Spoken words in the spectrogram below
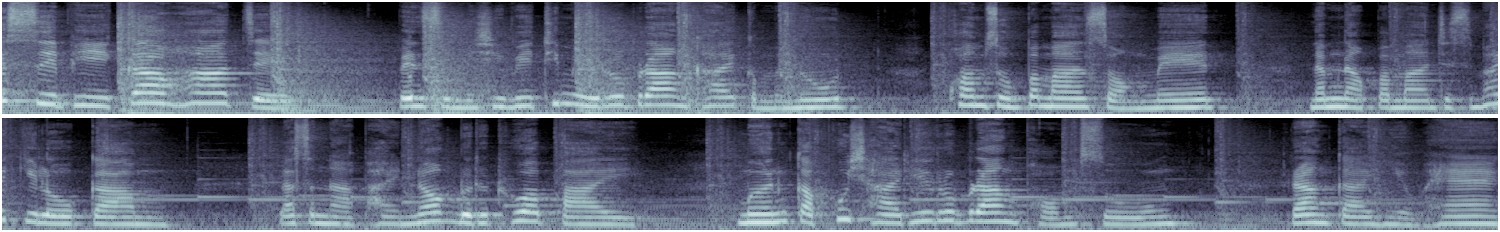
SCP-957 เป็นสิ่งมีชีวิตที่มีรูปร่างคล้ายกับมนุษย์ ความสูงประมาณ 2 เมตร น้ำหนักประมาณ 75 กิโลกรัม ลักษณะภายนอกโดยทั่วไป เหมือนกับผู้ชายที่รูปร่างผอมสูง ร่างกายเหี่ยวแห้ง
